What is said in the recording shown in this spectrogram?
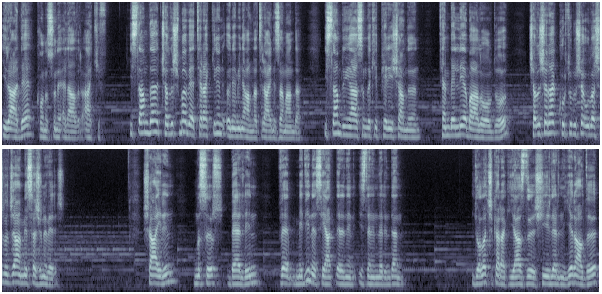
irade konusunu ele alır Akif. İslam'da çalışma ve terakkinin önemini anlatır aynı zamanda. İslam dünyasındaki perişanlığın tembelliğe bağlı olduğu, çalışarak kurtuluşa ulaşılacağı mesajını verir. Şairin Mısır, Berlin ve Medine seyahatlerinin izlenimlerinden yola çıkarak yazdığı şiirlerin yer aldığı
